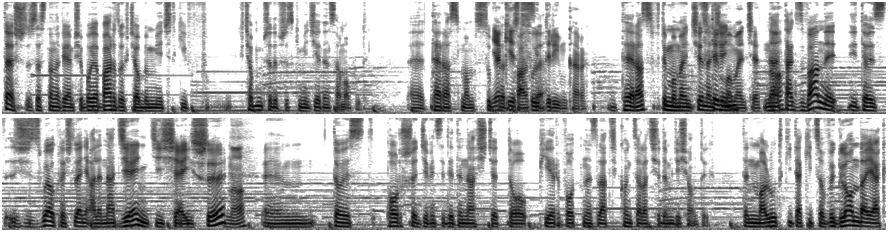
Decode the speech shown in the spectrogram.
też zastanawiałem się, bo ja bardzo chciałbym mieć taki, chciałbym przede wszystkim mieć jeden samochód. E, teraz mam super Jaki jest fazę twój dream car? teraz, w tym momencie, W na tym dzień, momencie, na no. tak zwany, i to jest złe określenie, ale na dzień dzisiejszy, No. em, to jest Porsche 911, to pierwotne z lat, końca lat 70. Ten malutki taki, co wygląda jak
